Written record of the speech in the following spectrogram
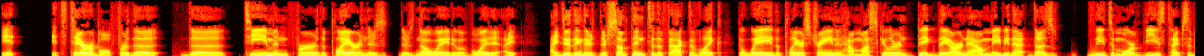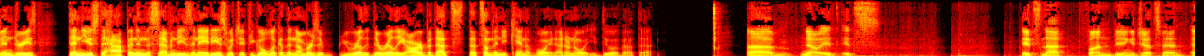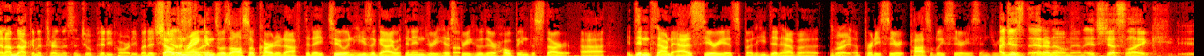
it it's terrible for the the team and for the player, and there's there's no way to avoid it. I I do think there's there's something to the fact of like the way the players train and how muscular and big they are now. Maybe that does lead to more of these types of injuries than used to happen in the 70s and 80s. Which, if you go look at the numbers, it, you really there really are. But that's that's something you can't avoid. I don't know what you do about that. Um, no, it, it's it's not fun being a Jets fan, and I'm not going to turn this into a pity party. But it's Sheldon Rankins like- was also carted off today too, and he's a guy with an injury history who they're hoping to start. Uh, it didn't sound as serious, but he did have a Right. a pretty serious, possibly serious injury. I just I don't know, man. It's just like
